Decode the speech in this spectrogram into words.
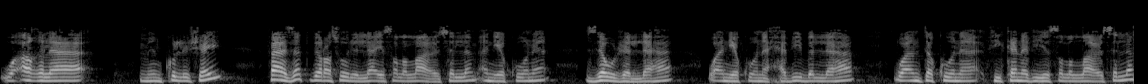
وأغلى من كل شيء. فازت برسول الله صلى الله عليه وسلم أن يكون زوجا لها وأن يكون حبيبا لها وأن تكون في كنفه صلى الله عليه وسلم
